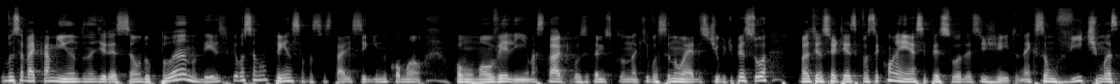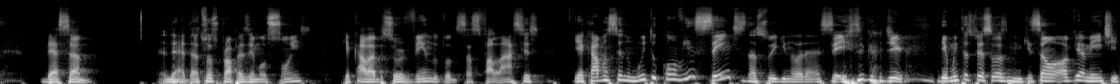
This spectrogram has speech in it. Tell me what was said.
e você vai caminhando na direção do plano deles, porque você não pensa, você está ali seguindo como, como uma ovelhinha. Mas claro que você está me escutando aqui, você não é desse tipo de pessoa, mas eu tenho certeza que você conhece pessoas desse jeito, né, que são vítimas dessa, né, das suas próprias emoções, que acaba absorvendo todas essas falácias e acabam sendo muito convincentes na sua ignorância. É isso que eu digo. Tem muitas pessoas que são, obviamente,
